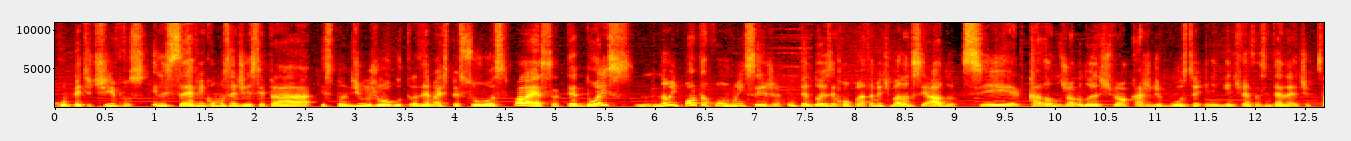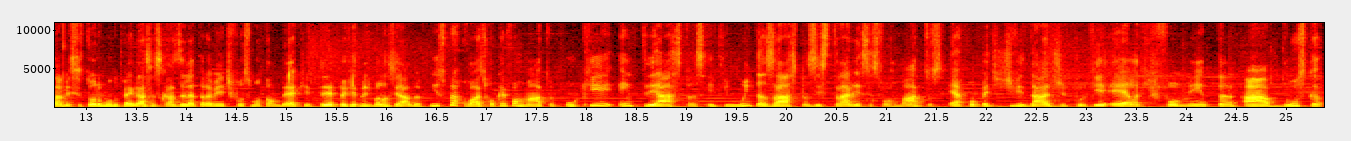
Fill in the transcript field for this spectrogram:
competitivos, eles servem como você disse, para expandir o jogo, trazer mais pessoas. Olha essa, T2, não importa quão ruim seja, o T2 é completamente balanceado se cada um dos jogadores tiver uma caixa de booster e ninguém tiver acesso à internet. Sabe, se todo mundo pegasse as casas aleatoriamente e fosse montar um deck, seria perfeitamente balanceado. Isso para quase qualquer formato. O que, entre aspas, entre muitas aspas, estraga esses formatos é a competitividade, porque é ela que fomenta a busca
